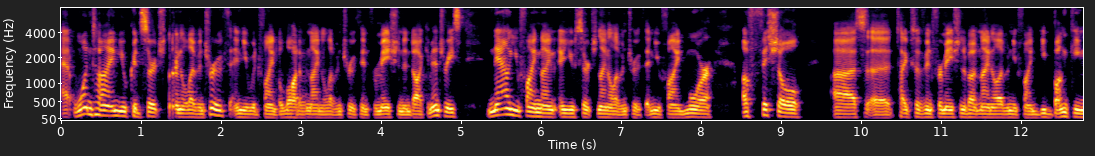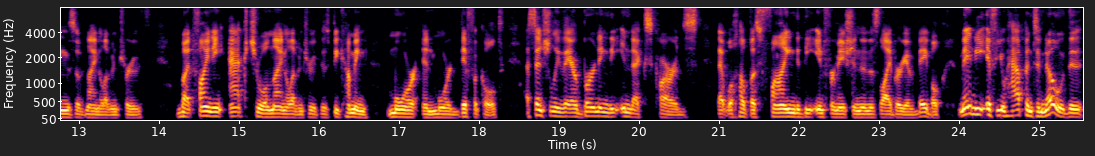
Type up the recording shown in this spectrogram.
at one time you could search 9/11 truth and you would find a lot of 9/11 truth information and documentaries. Now you find nine, you search 9/11 truth and you find more official uh, uh, types of information about 9 11. You find debunkings of 9 11 truth. But finding actual 9 11 truth is becoming more and more difficult. Essentially, they are burning the index cards that will help us find the information in this library of Babel. Maybe if you happen to know the,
